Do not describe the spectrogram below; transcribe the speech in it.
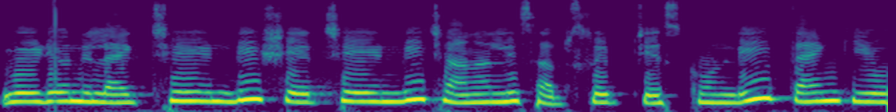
వీడియోని లైక్ చేయండి షేర్ చేయండి ఛానల్ని సబ్స్క్రైబ్ చేసుకోండి. Thank you.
